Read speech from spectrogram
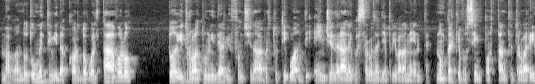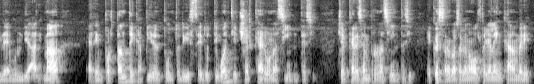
ma quando tu mettevi d'accordo quel tavolo, tu avevi trovato un'idea che funzionava per tutti quanti e in generale questa cosa ti apriva la mente, non perché fosse importante trovare idee mondiali, ma era importante capire il punto di vista di tutti quanti e cercare una sintesi, cercare sempre una sintesi. E questa è una cosa che una volta che la incameri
